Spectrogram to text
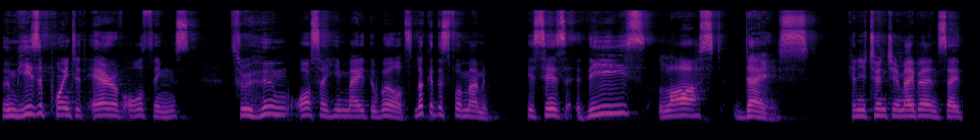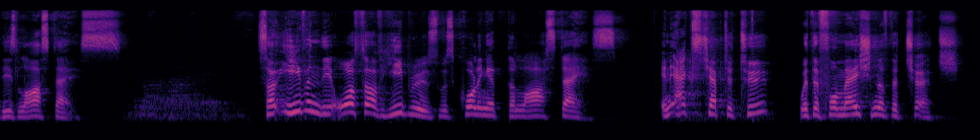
whom he's appointed heir of all things, through whom also he made the worlds. Look at this for a moment. He says, These last days. Can you turn to your neighbor and say, These last days? So even the author of Hebrews was calling it the last days. In Acts chapter 2, with the formation of the church,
